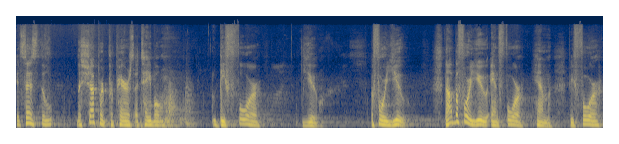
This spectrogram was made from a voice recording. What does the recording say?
It says the, the shepherd prepares a table before you. Before you. Not before you and for him, before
